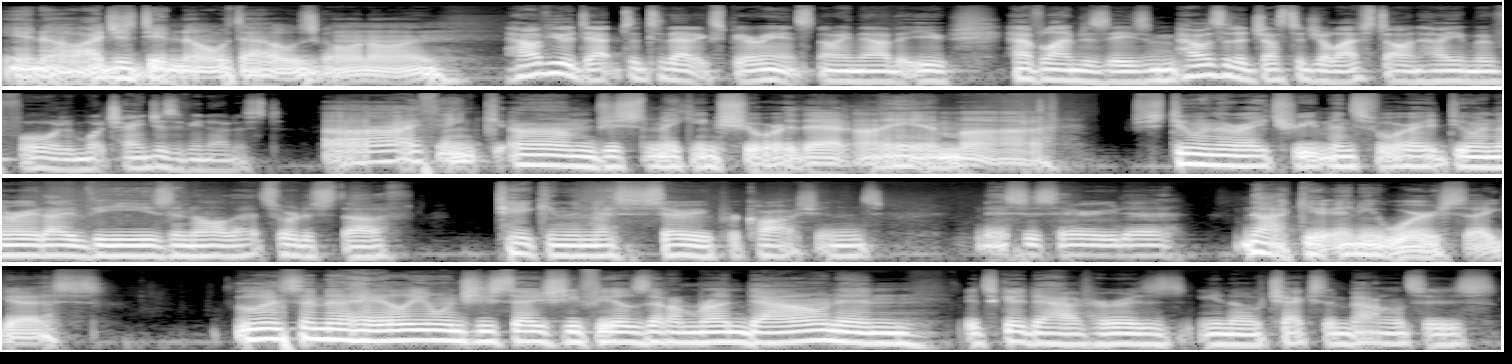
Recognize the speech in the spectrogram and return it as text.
you know, I just didn't know what the hell was going on. How have you adapted to that experience, knowing now that you have Lyme disease, and how has it adjusted your lifestyle and how you move forward, and what changes have you noticed? Uh, I think um, just making sure that I am uh, just doing the right treatments for it, doing the right IVs and all that sort of stuff, taking the necessary precautions necessary to not get any worse, I guess. Listen to Hailey when she says she feels that I'm run down, and it's good to have her as, you know, checks and balances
